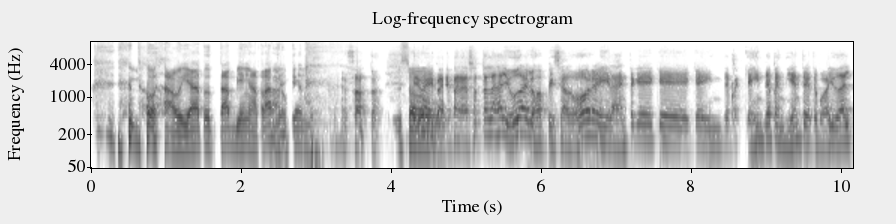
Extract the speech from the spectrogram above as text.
todavía tú estás bien atrás, ¿me entiendes? Exacto. para, eso están las ayudas y los auspiciadores y la gente que, que, que, es independiente que te puede ayudar.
